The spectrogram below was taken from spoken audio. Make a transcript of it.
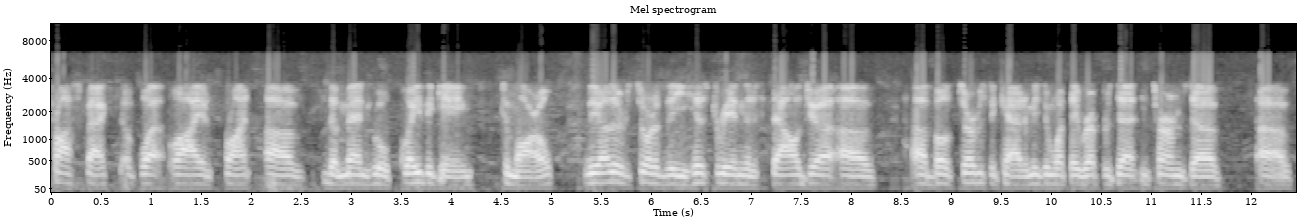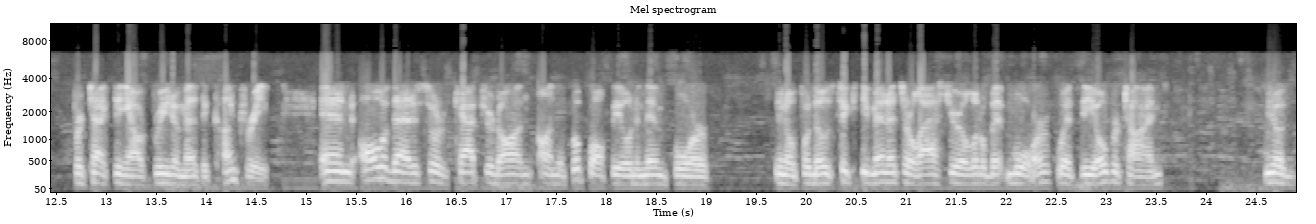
prospect of what lie in front of the men who will play the game tomorrow. The other sort of the history and the nostalgia of uh, both service academies and what they represent in terms of of protecting our freedom as a country. And all of that is sort of captured on on the football field, and then for you know for those 60 minutes or last year a little bit more with the overtimes you know,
